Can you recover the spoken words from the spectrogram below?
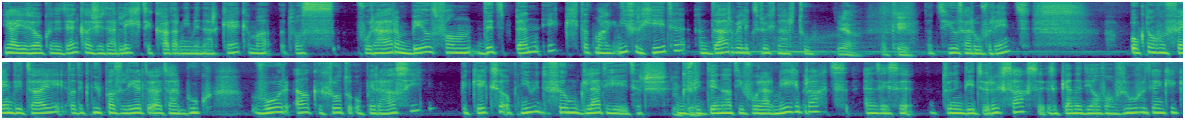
Ja, je zou kunnen denken, als je daar ligt, ik ga daar niet meer naar kijken, maar het was voor haar een beeld van dit ben ik, dat mag ik niet vergeten en daar wil ik terug naartoe. Ja, oké. Dat hield haar overeind. Ook nog een fijn detail dat ik nu pas leerde uit haar boek. Voor elke grote operatie bekeek ze opnieuw de film Gladiator. Een vriendin had die voor haar meegebracht. En zei ze, toen ik die terugzag, ze, ze kende die al van vroeger, denk ik.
